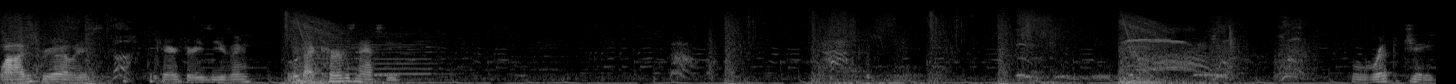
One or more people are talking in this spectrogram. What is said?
Wow, I just realized the character he's using. Ooh, that curve is nasty. Rip Jake.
